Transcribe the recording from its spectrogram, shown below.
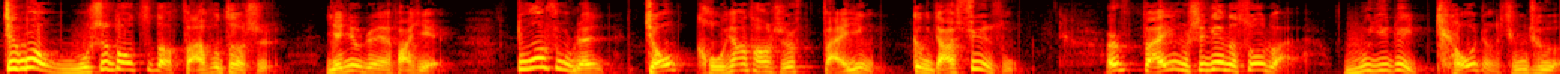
经过五十多次的反复测试，研究人员发现，多数人嚼口香糖时反应更加迅速，而反应时间的缩短无疑对调整行车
